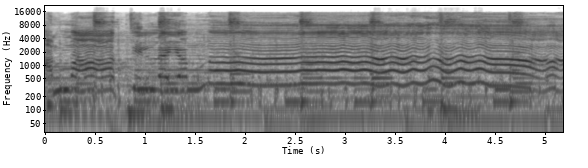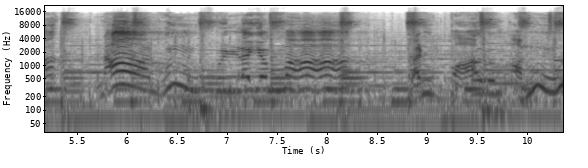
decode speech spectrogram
அம்மா தில்லையம்மா. நான் உன் பிள்ளையம்மா. கண் பாரும் அம்மா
